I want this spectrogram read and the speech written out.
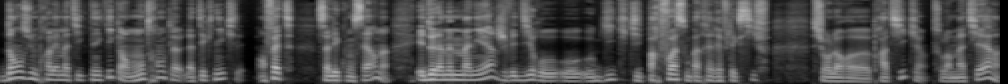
dans une problématique technique en montrant que la, technique, en fait, ça les concerne. Et de la même manière, je vais dire aux, geeks qui parfois sont pas très réflexifs sur leur euh, pratique, sur leur matière,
